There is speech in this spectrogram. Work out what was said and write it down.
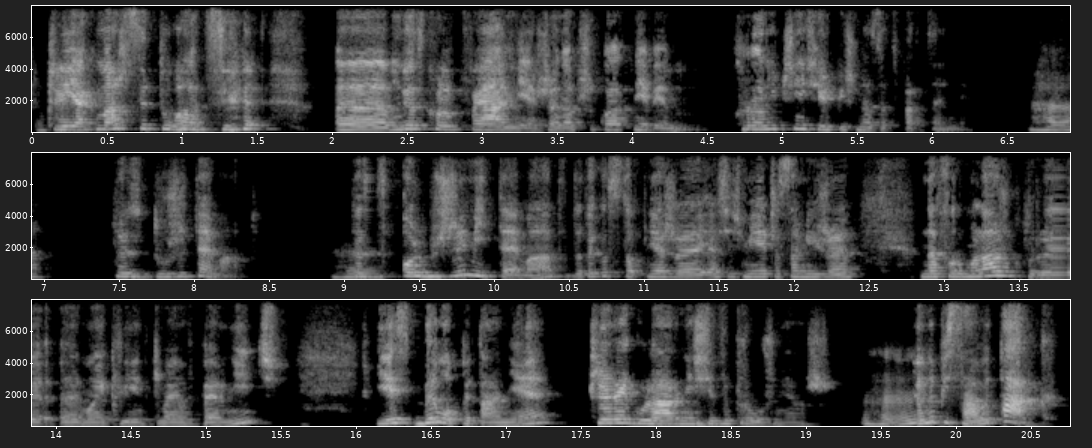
Czyli Okej. jak masz sytuację, e, mówiąc kolokwialnie, że na przykład, nie wiem, chronicznie cierpisz na zatwardzenie, Aha. to jest duży temat. To Mhm. jest olbrzymi temat, do tego stopnia, że ja się śmieję czasami, że na formularzu, który e, moje klientki mają wypełnić, jest, było pytanie, czy regularnie się wypróżniasz. I Mhm. one pisały tak.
